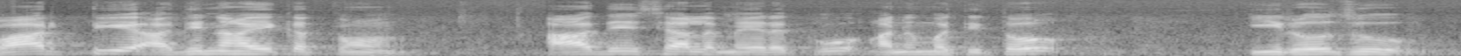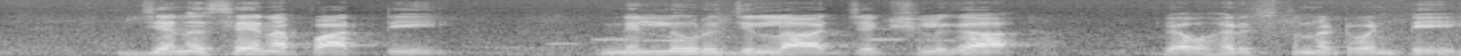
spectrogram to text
పార్టీ అధినాయకత్వం ఆదేశాల మేరకు అనుమతితో ఈరోజు జనసేన పార్టీ నెల్లూరు జిల్లా అధ్యక్షులుగా వ్యవహరిస్తున్నటువంటి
